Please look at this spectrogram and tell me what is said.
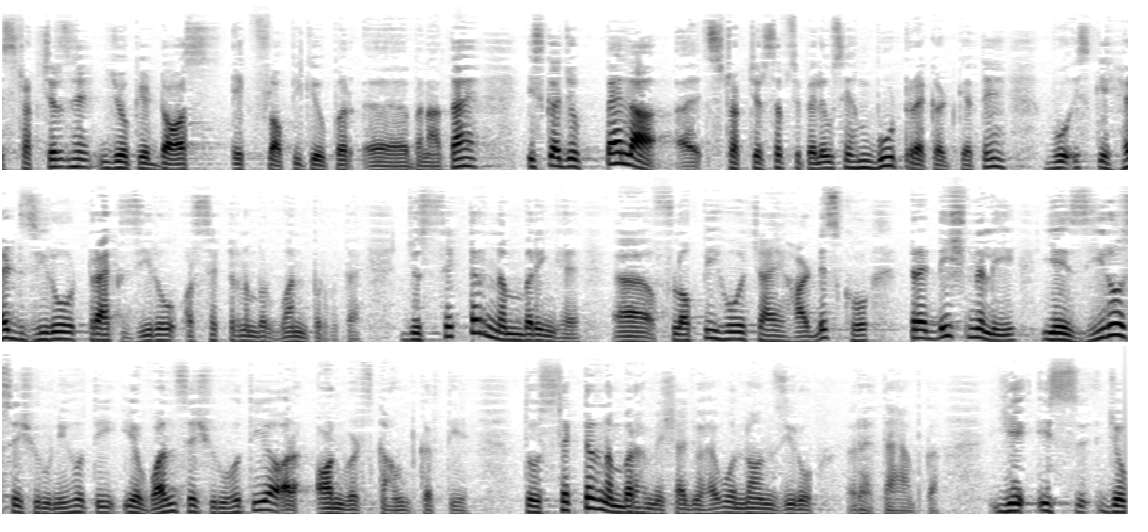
اسٹرکچرز ہیں جو کہ ڈاس ایک فلوپی کے اوپر بناتا ہے۔ اس کا جو پہلا اسٹرکچر سب سے پہلے اسے ہم بوٹ ریکارڈ کہتے ہیں۔ وہ اس کے ہیڈ زیرو ٹریک زیرو اور سیکٹر نمبر ون پر ہوتا ہے۔ جو سیکٹر نمبرنگ ہے فلوپی ہو چاہے ہارڈ ڈسک ہو ٹریڈیشنلی یہ زیرو سے شروع نہیں ہوتی، یہ ون سے شروع ہوتی ہے اور آنورڈ کاؤنٹ کرتی ہے۔ تو سیکٹر نمبر ہمیشہ جو ہے وہ نان زیرو رہتا ہے آپ کا۔ یہ اس جو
